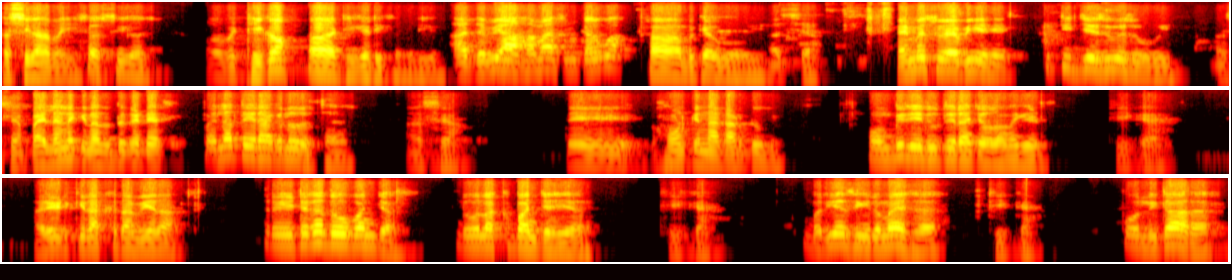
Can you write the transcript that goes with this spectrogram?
ਸਤਿ ਸ਼੍ਰੀ ਅਕਾਲ ਬਾਈ। ਸਤਿ ਸ਼੍ਰੀ ਅਕਾਲ ਜੀ। ਹੋਰ ਬਈ ਠੀਕ ਹੋ? ਹਾਂ ਠੀਕ ਹੈ ਠੀਕ ਹੈ ਵਧੀਆ। ਅੱਜ ਵੀ ਆਹ ਮੈਂ ਸਭ ਕਹੂਗਾ ਹਾਂ ਬਕਿਆਊਗਾ ਬਈ। ਅੱਛਾ। ਐਵੇਂ ਸੂਆ ਵੀ ਇਹ। ਤੀਜੇ ਸੂਏ ਸੂ ਬਈ। ਅੱਛਾ ਪਹਿਲਾਂ ਨੇ ਕਿੰਨਾ ਦੁੱਧ ਕੱਢਿਆ ਸੀ? ਪਹਿਲਾਂ 13 ਕਿਲੋ ਦਿੱਤਾ ਅੱਛਾ। ਤੇ ਹੁਣ ਕਿੰਨਾ ਕੱਢ ਦੂਗੀ? ਹੁਣ ਵੀ ਦੇ ਦੂ 13 14 ਦਾ ਗੇੜ। ਠੀਕ ਹੈ। ਰੇਟ ਕੀ ਰੱਖਦਾ ਵੀ ਇਹਦਾ? ਰੇਟ ਇਹਦਾ 2.5 ਆ। 2 ਲੱਖ 5000 ਠੀਕ ਹੈ। ਵਧੀਆ ਸੀਲ ਮੈਸ ਹੈ। ਠੀਕ ਹੈ। ਪੋਲੀ ਧਾਰ ਹੈ।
